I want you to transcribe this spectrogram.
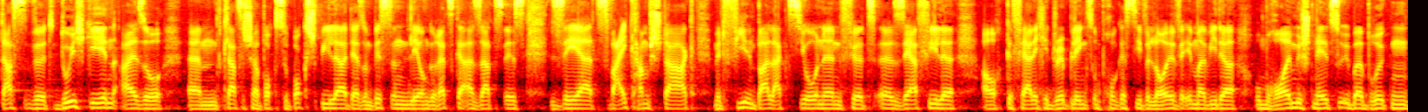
Das wird durchgehen. Also ähm, klassischer Box-to-Box-Spieler, der so ein bisschen Leon Goretzka-Ersatz ist. Sehr zweikampfstark, mit vielen Ballaktionen, führt äh, sehr viele auch gefährliche Dribblings und progressive Läufe immer wieder, um Räume schnell zu überbrücken.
